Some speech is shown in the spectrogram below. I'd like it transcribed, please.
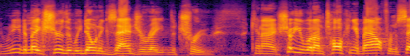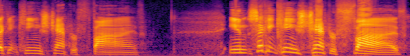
And we need to make sure that we don't exaggerate the truth. Can I show you what I'm talking about from 2 Kings chapter 5? In 2 Kings chapter 5,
